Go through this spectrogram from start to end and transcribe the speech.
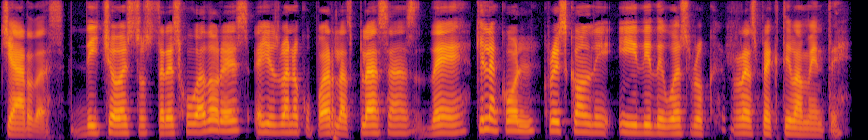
yardas. Dicho estos tres jugadores, ellos van a ocupar las plazas de Killan Cole, Chris Conley y Didi Westbrook respectivamente.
